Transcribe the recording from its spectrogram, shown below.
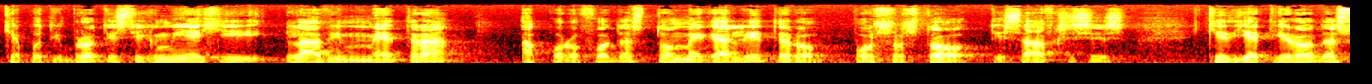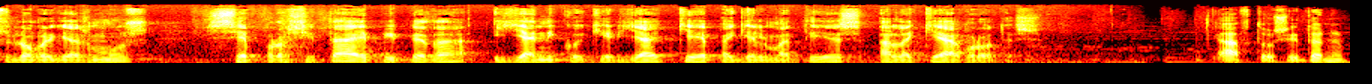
και από την πρώτη στιγμή έχει λάβει μέτρα απορροφώντας το μεγαλύτερο ποσοστό της αύξησης και διατηρώντας τους λογαριασμούς σε προσιτά επίπεδα για νοικοκυριά και επαγγελματίες αλλά και αγρότες. Αυτός ήταν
